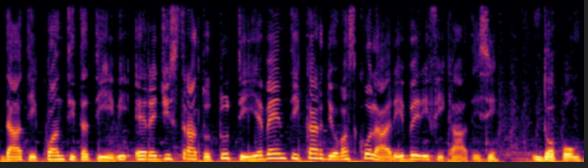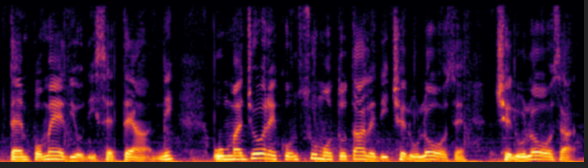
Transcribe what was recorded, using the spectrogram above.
dati quantitativi e registrato tutti gli eventi cardiovascolari verificatisi. Dopo un tempo medio di 7 anni, un maggiore consumo totale di cellulose, cellulosa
